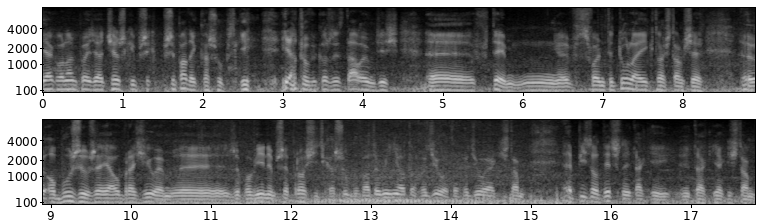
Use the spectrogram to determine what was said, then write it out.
jak ona mi powiedziała, ciężki przy, przypadek kaszubski. Ja to wykorzystałem gdzieś e, w tym, mm, w swoim tytule i ktoś tam się e, oburzył, że ja obraziłem, e, że powinienem przeprosić Kaszubów, a to mi nie o to chodziło. To chodziło o jakiś tam epizodyczny taki, taki jakiś tam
